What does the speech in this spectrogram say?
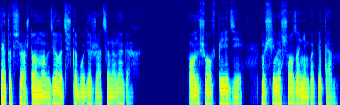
Это все, что он мог делать, чтобы удержаться на ногах. Он шел впереди, мужчина шел за ним по пятам.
